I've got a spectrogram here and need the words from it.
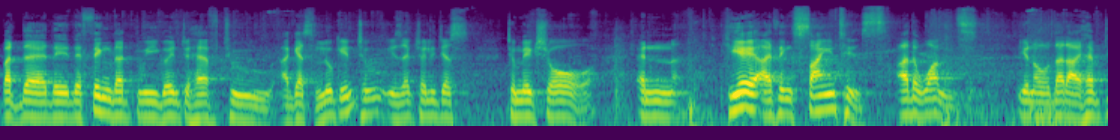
but the, the, the thing that we're going to have to i guess look into is actually just to make sure and here i think scientists are the ones you know that i have to,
